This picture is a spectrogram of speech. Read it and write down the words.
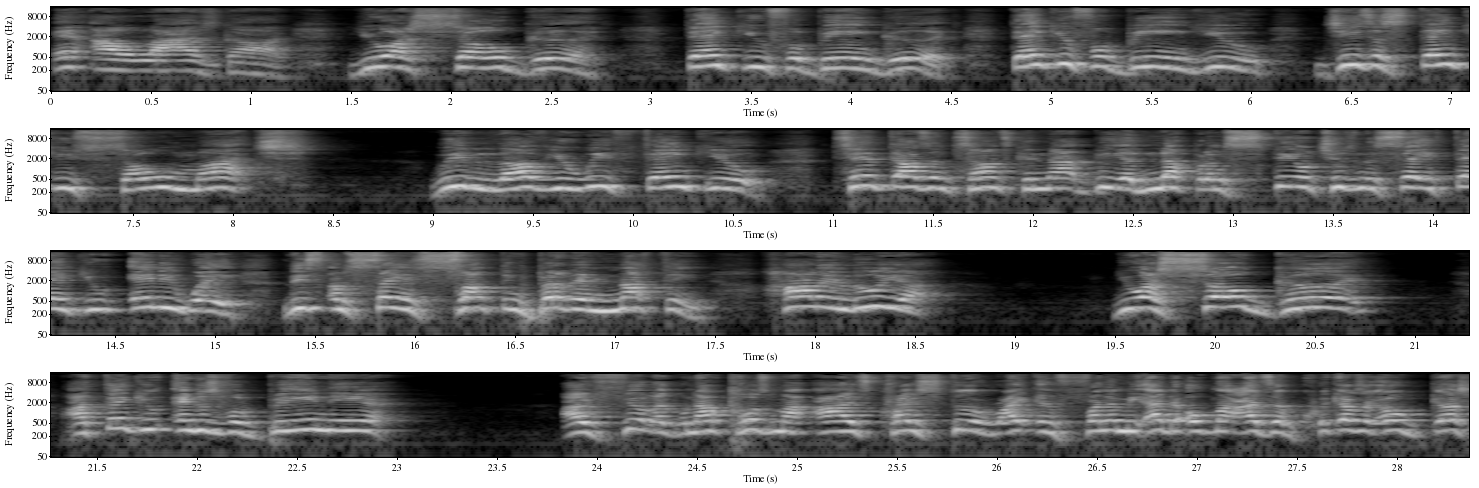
in our lives, God. You are so good. Thank you for being good. Thank you for being you. Jesus, thank you so much. We love you. We thank you. 10,000 tongues cannot be enough, but I'm still choosing to say thank you anyway. At least I'm saying something better than nothing. Hallelujah. You are so good. I thank you, angels, for being here. I feel like when I closed my eyes, Christ stood right in front of me. I had to open my eyes up quick. I was like, oh gosh,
